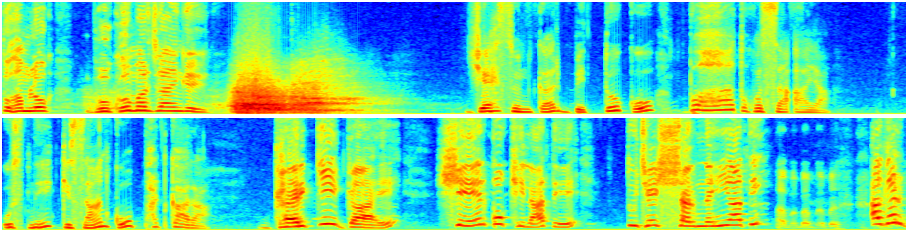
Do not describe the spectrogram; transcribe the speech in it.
तो हम लोग भूखों मर जाएँगे। यह सुनकर बिट्टो को बहुत गुस्सा आया। उसने किसान को फटकारा। घर की गाय शेर को खिलाते तुझे शर्म नहीं आती? अगर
